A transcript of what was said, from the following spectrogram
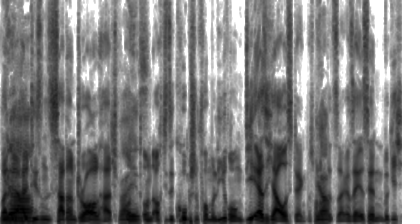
Weil Ja. er halt diesen Southern Drawl hat und, und auch diese komischen Formulierungen, die er sich ja ausdenkt, muss man Ja. auch dazu sagen. Also er ist ja wirklich,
